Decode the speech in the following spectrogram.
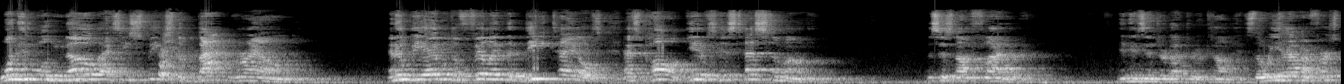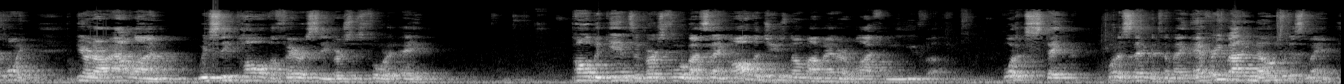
One who will know as he speaks the background and who'll be able to fill in the details as Paul gives his testimony. This is not flattery in his introductory comments. So we have our first point here in our outline. We see Paul the Pharisee, verses 4 to 8. Paul begins in verse 4 by saying, All the Jews know my manner of life from the youth up. What a statement. What a statement to make. Everybody knows this man.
